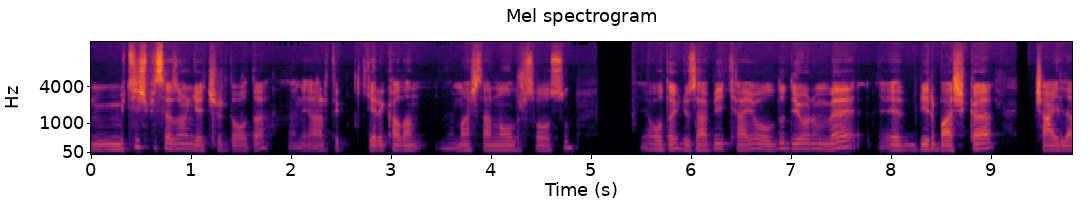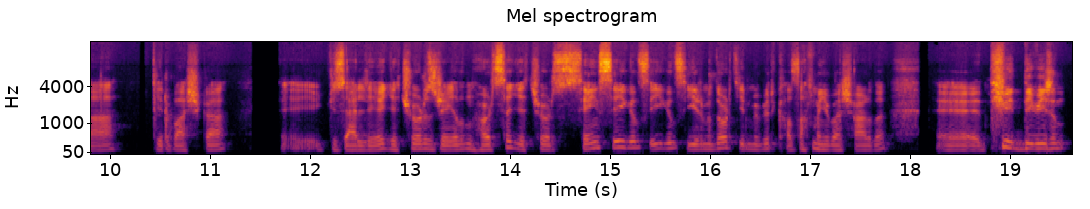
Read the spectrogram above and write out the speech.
müthiş bir sezon geçirdi o da. Hani artık geri kalan maçlar ne olursa olsun. O da güzel bir hikaye oldu diyorum ve e, bir başka çaylağa, bir başka e, güzelliğe geçiyoruz. Jalen Hurts'e geçiyoruz. Saints Eagles, Eagles 24-21 kazanmayı başardı. E, div- Division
